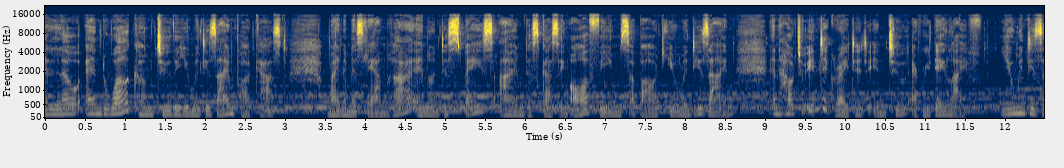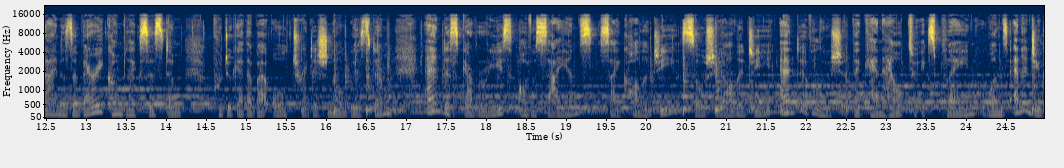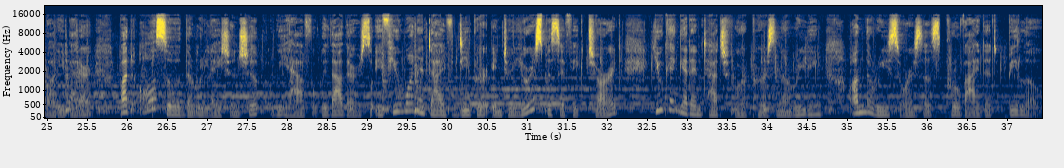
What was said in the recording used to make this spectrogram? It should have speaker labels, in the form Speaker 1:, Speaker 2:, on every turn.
Speaker 1: Hello and welcome to the Human Design Podcast. My name is Leandra, and on this space, I'm discussing all themes about human design and how to integrate it into everyday life. Human design is a very complex system put together by old traditional wisdom and discoveries of science, psychology, sociology, and evolution that can help to explain one's energy body better, but also the relationship we have with others. If you want to dive deeper into your specific chart, you can get in touch for a personal reading on the resources provided below.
